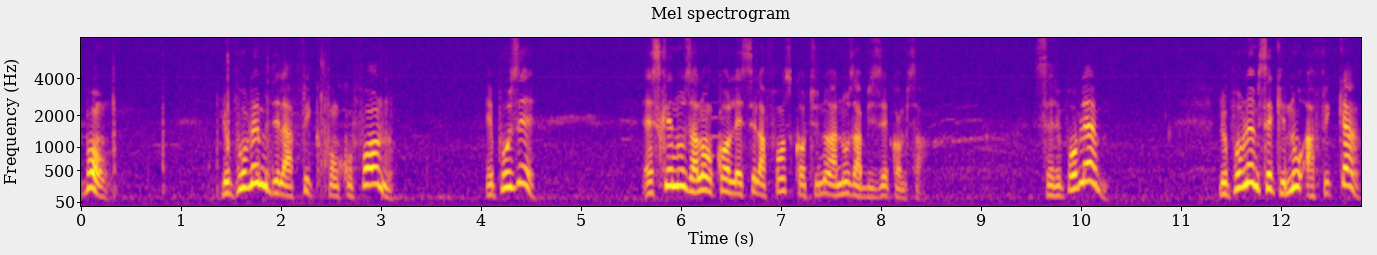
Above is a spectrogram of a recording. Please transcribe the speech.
bon, le problème de l'Afrique francophone est posé. Est-ce que nous allons encore laisser la France continuer à nous abuser comme ça? C'est le problème. Le problème, c'est que nous, Africains,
